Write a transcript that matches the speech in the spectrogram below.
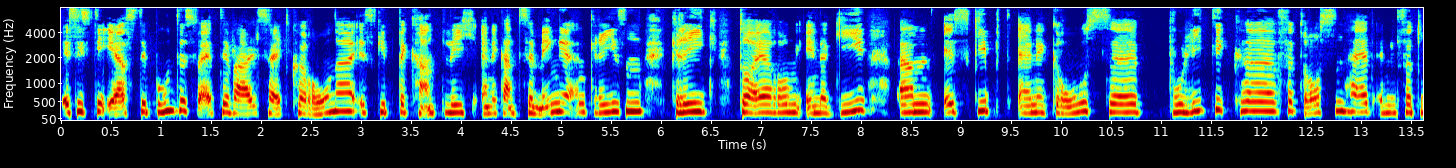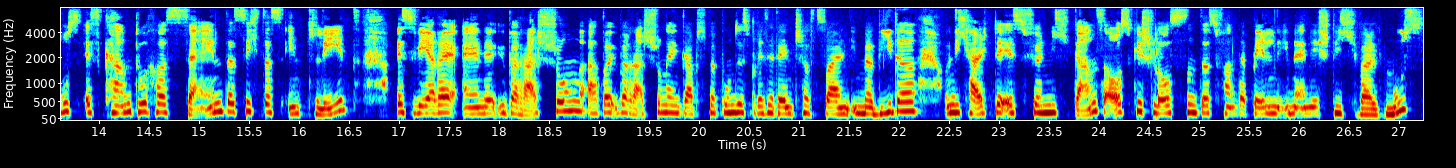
Es ist die erste bundesweite Wahl seit Corona. Es gibt bekanntlich eine ganze Menge an Krisen, Krieg, Teuerung, Energie. Ähm, es gibt eine große Politikerverdrossenheit, einen Verdruss. Es kann durchaus sein, dass sich das entlädt. Es wäre eine Überraschung, aber Überraschungen gab es bei Bundespräsidentschaftswahlen immer wieder. Und ich halte es für nicht ganz ausgeschlossen, dass Van der Bellen in eine Stichwahl muss.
